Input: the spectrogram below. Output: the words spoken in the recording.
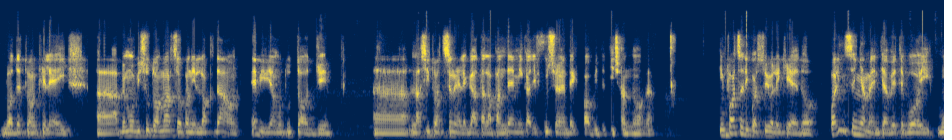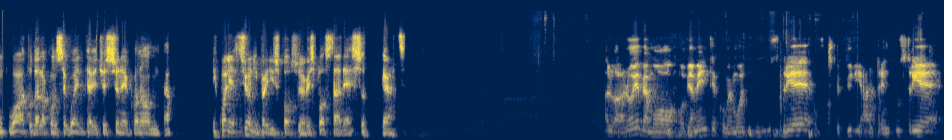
lo ha detto anche lei, uh, abbiamo vissuto a marzo con il lockdown e viviamo tutt'oggi uh, la situazione legata alla pandemica diffusione del Covid-19. In forza di questo io le chiedo, quali insegnamenti avete voi mutuato dalla conseguente recessione economica e quali azioni predisposto in risposta adesso? Grazie. Allora, noi abbiamo ovviamente, come molte industrie, o forse più di altre industrie,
